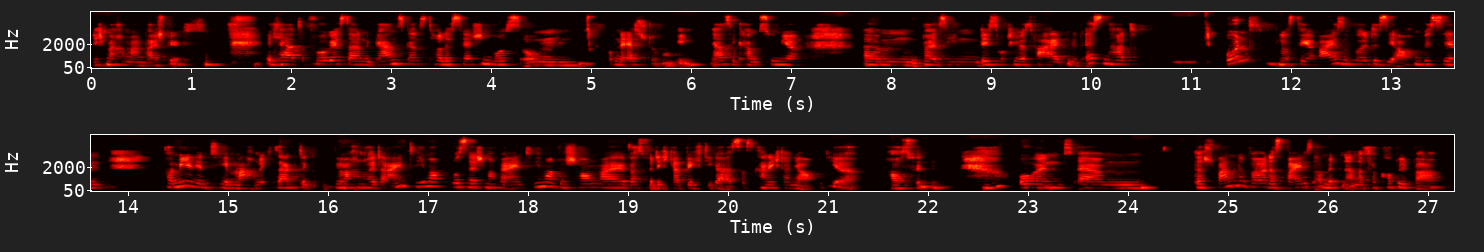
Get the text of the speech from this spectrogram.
ich mache mal ein Beispiel. Ich hatte vorgestern eine ganz, ganz tolle Session, wo es um, um eine Essstörung ging. Ja, sie kam zu mir, ähm, weil sie ein destruktives Verhalten mit Essen hat. Und lustigerweise wollte sie auch ein bisschen Familienthemen machen. Ich sagte, wir machen heute ein Thema, pro Session machen wir ein Thema und wir schauen mal, was für dich gerade wichtiger ist. Das kann ich dann ja auch mit ihr rausfinden. Mhm. Und ähm, das Spannende war, dass beides auch miteinander verkoppelt war.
